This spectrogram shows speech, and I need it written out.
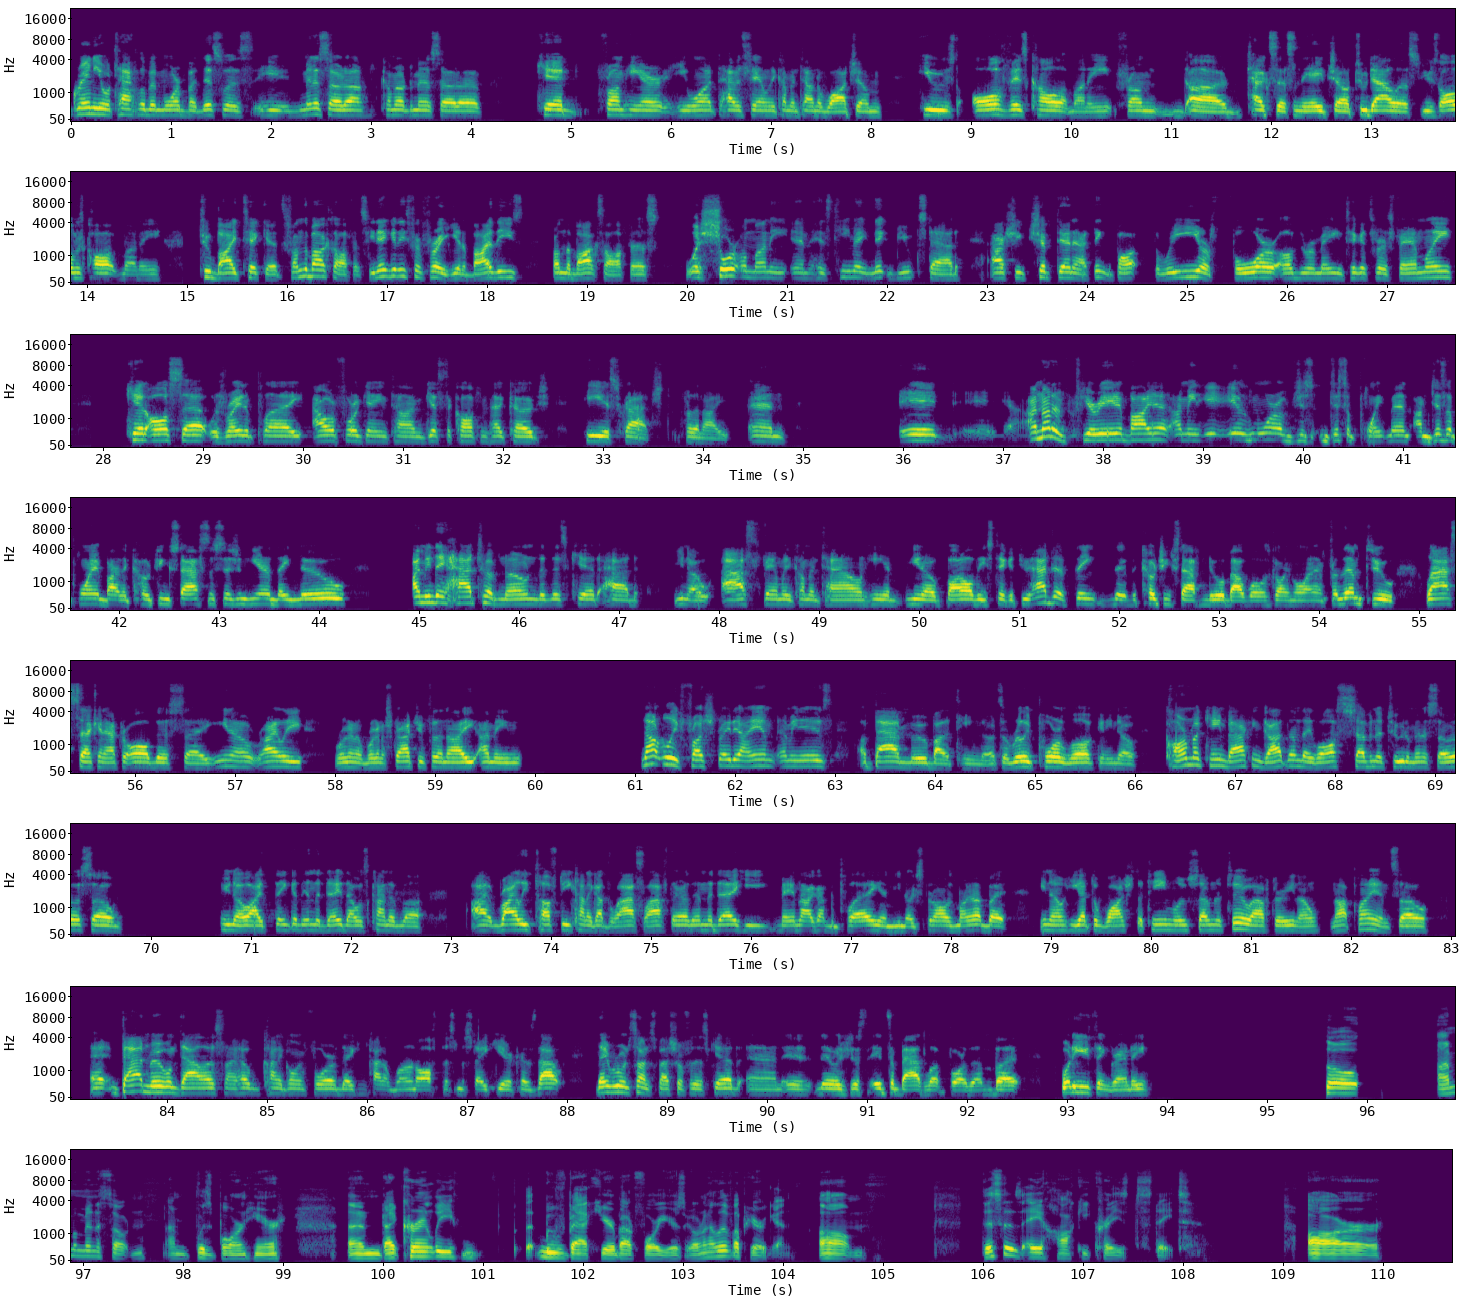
Granny will tackle a little bit more, but this was he Minnesota coming up to Minnesota, kid from here. He wanted to have his family come in town to watch him. He used all of his call up money from uh, Texas and the HL to Dallas. Used all of his call up money to buy tickets from the box office. He didn't get these for free. He had to buy these from the box office. Was short on money, and his teammate Nick Bjugstad actually chipped in and I think bought three or four of the remaining tickets for his family. Kid all set, was ready to play. Hour before game time, gets the call from head coach. He is scratched for the night, and it. I'm not infuriated by it. I mean, it, it was more of just disappointment. I'm disappointed by the coaching staff's decision here. They knew. I mean, they had to have known that this kid had you know, asked family to come in town. He had, you know, bought all these tickets. You had to think that the coaching staff knew about what was going on, and for them to last second after all this say, you know, Riley, we're gonna we're gonna scratch you for the night. I mean, not really frustrated. I am. I mean, it is a bad move by the team though. It's a really poor look, and you know, Karma came back and got them. They lost seven to two to Minnesota, so you know, I think at the end of the day that was kind of a I, Riley Tufte kind of got the last laugh there at the end of the day. He may not gotten to play, and you know he spent all his money on it, but you know he got to watch the team lose seven to two after you know not playing. So uh, bad move on Dallas, and I hope kind of going forward they can kind of learn off this mistake here because that they ruined something special for this kid, and it, it was just it's a bad look for them. But what do you think, Grandy? So I'm a Minnesotan. I was born here, and I currently moved back here about four years ago, and I live up here again. Um, this is a hockey crazed state. Our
